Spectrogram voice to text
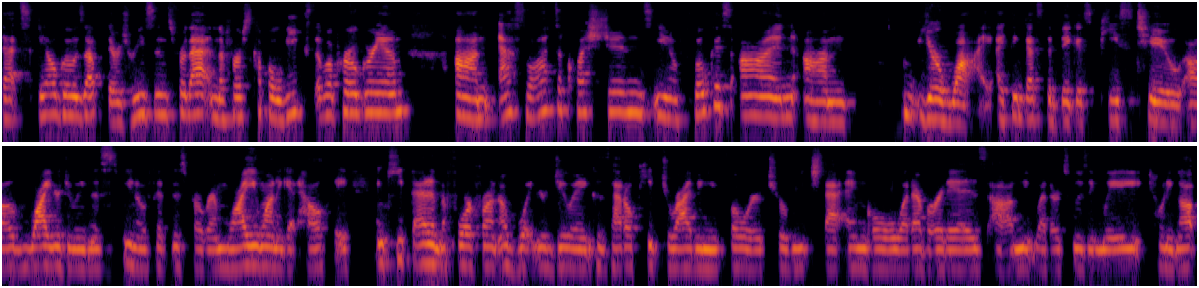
that scale goes up there's reasons for that in the first couple of weeks of a program. Um, ask lots of questions. You know focus on um, your why. I think that's the biggest piece too of why you're doing this, you know, fitness program, why you want to get healthy and keep that in the forefront of what you're doing because that'll keep driving you forward to reach that end goal, whatever it is, um, whether it's losing weight, toning up,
